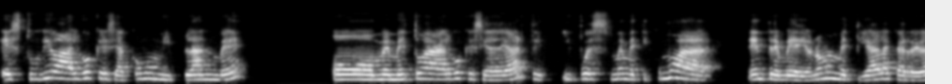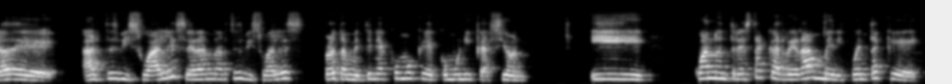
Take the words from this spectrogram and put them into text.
estudio algo que sea como mi plan B o me meto a algo que sea de arte. Y pues me metí como a entre medio, ¿no? Me metí a la carrera de artes visuales, eran artes visuales, pero también tenía como que comunicación. Y cuando entré a esta carrera me di cuenta que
